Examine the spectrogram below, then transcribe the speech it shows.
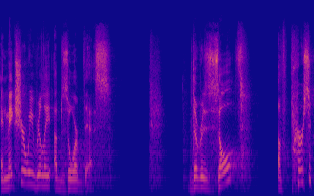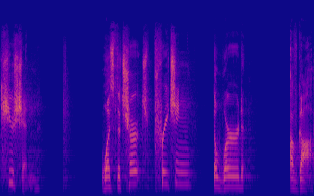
and make sure we really absorb this. The result of persecution was the church preaching the word of God.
